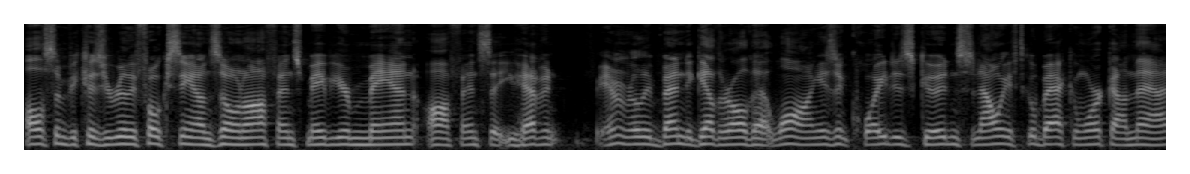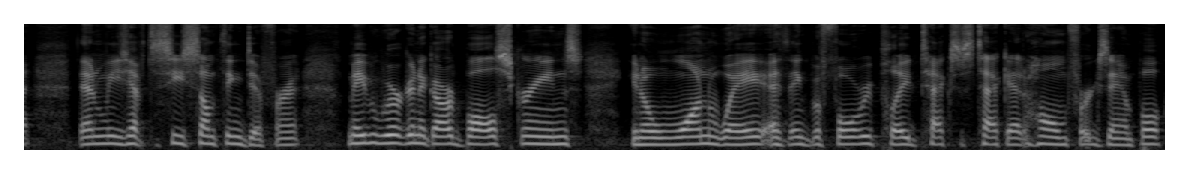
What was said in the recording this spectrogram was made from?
all of a sudden because you're really focusing on zone offense, maybe your man offense that you haven't haven't really been together all that long isn't quite as good, and so now we have to go back and work on that. Then we have to see something different. Maybe we're going to guard ball screens, you know, one way. I think before we played Texas Tech at home, for example,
